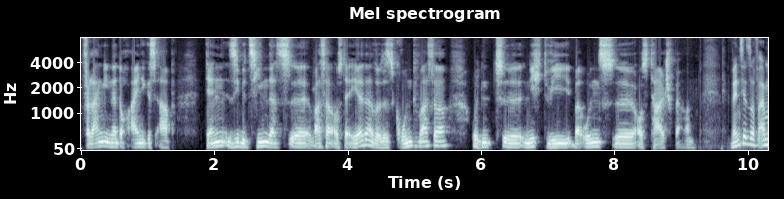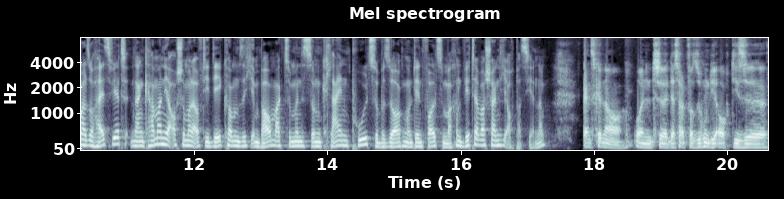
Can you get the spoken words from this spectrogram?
verlangen ihnen doch einiges ab denn sie beziehen das äh, Wasser aus der Erde, also das Grundwasser und äh, nicht wie bei uns äh, aus Talsperren. Wenn es jetzt auf einmal so heiß wird, dann kann man ja auch schon mal auf die Idee kommen, sich im Baumarkt zumindest so einen kleinen Pool zu besorgen und den voll zu machen. Wird ja wahrscheinlich auch passieren, ne? Ganz genau. Und äh, deshalb versuchen die auch diese,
